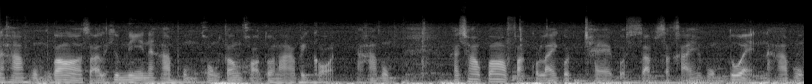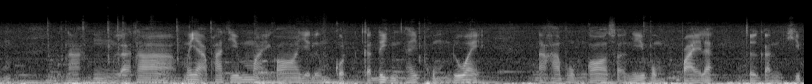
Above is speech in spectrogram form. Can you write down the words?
นะครับผมก็สารคลิปนี้นะครับผมคงต้องขอตัวลาไปก่อนนะครับผม ถ้าชอบก็ฝากกดไลค์กดแชร์กด Subscribe ให้ผมด้วยนะครับผมนะมแล้วถ้าไม่อยากพลาดคลิปใหม่ก็อย่าลืมกดกระดิ่งให้ผมด้วยนะครับผมก็สำหรับนี้ผมไปแล้วเจอกันคลิป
